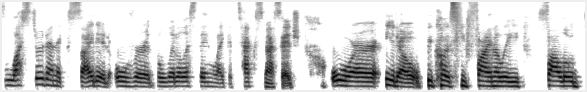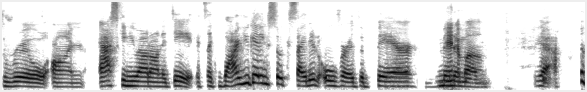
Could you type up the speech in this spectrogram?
flustered and excited over the littlest thing like a text message or you know because he finally followed through on asking you out on a date it's like why are you getting so excited over the bare minimum, minimum. yeah.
